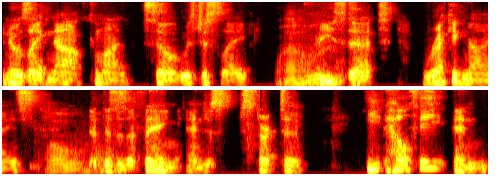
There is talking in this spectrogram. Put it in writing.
And it was like, nah, come on. So it was just like wow. reset, recognize Whoa. that this is a thing, and just start to eat healthy and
